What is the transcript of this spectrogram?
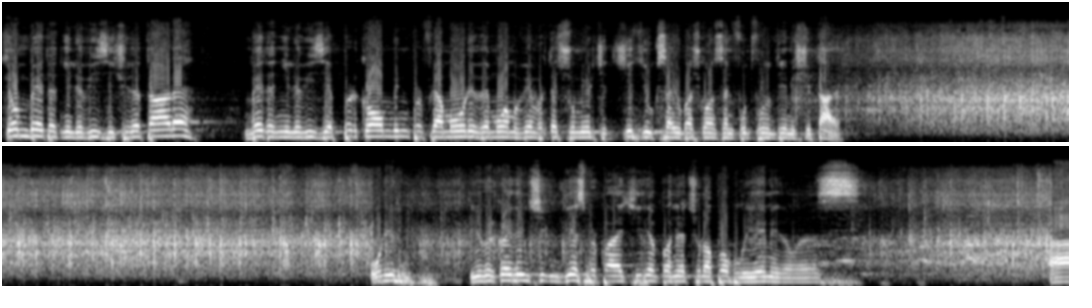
Kjo mbetet një levizje qytetare, mbetet një levizje për kombin, për flamurit dhe mua më vjen vërtet shumë mirë që të gjithë ju kësa ju bashkohen se në fund fundën të jemi shqiptarë. Unë ju kërkoj dhe në qikë në djesë për paracitjen, për po në quna popullu jemi, dhe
